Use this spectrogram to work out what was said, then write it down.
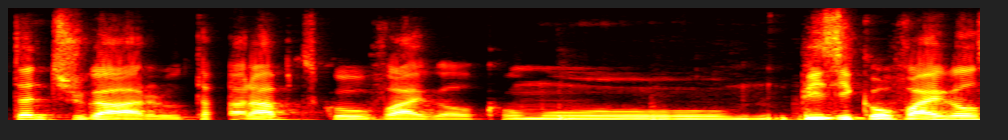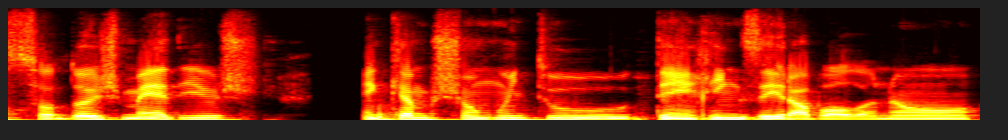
tanto jogar o Tarabt com o Weigl como o Pizzi com o Weigl são dois médios em que ambos são muito tenrinhos a ir à bola. Não,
